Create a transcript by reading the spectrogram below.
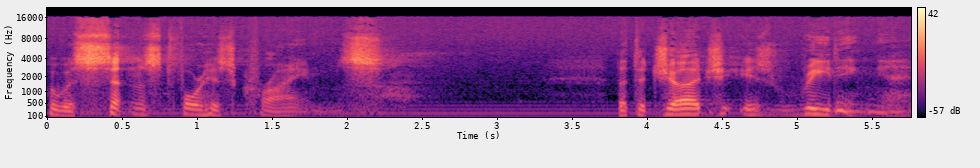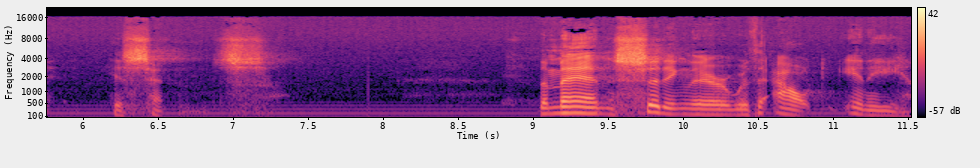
who was sentenced for his crimes, that the judge is reading his sentence. The man sitting there without any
